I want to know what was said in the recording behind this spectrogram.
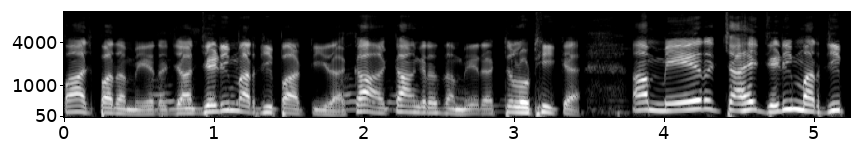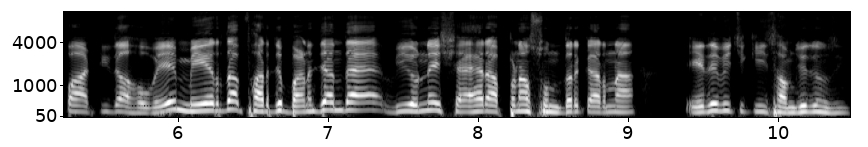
ਭਾਜਪਾ ਦਾ ਮੇਅਰ ਜਾਂ ਜਿਹੜੀ ਮਰਜ਼ੀ ਪਾਰਟੀ ਦਾ, ਕਾ- ਕਾਂਗਰਸ ਦਾ ਮੇਅਰ ਹੈ, ਚਲੋ ਠੀਕ ਹੈ। ਆ ਮੇਅਰ ਚਾਹੇ ਜਿਹੜੀ ਮਰਜ਼ੀ ਪਾਰਟੀ ਦਾ ਹੋਵੇ, ਮੇਅਰ ਦਾ ਫਰਜ਼ ਬਣ ਜਾਂਦਾ ਹੈ ਵੀ ਉਹਨੇ ਸ਼ਹਿਰ ਆਪਣਾ ਸੁੰਦਰ ਕਰਨਾ ਇਹਦੇ ਵਿੱਚ ਕੀ ਸਮਝਦੇ ਹੋ ਤੁਸੀਂ?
